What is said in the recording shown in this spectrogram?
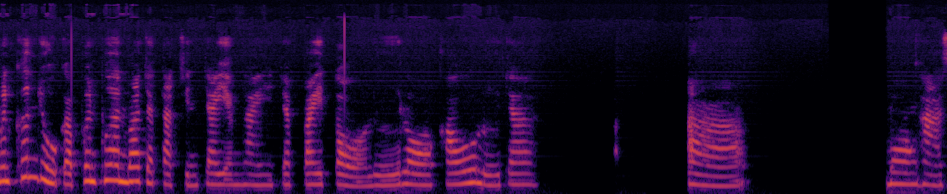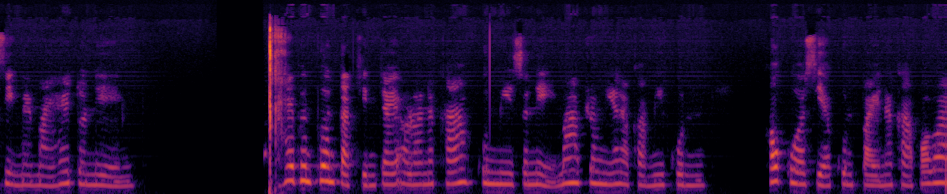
มันขึ้นอยู่กับเพื่อนๆว่าจะตัดสินใจยังไง จะไปต่อหรือรอเขาหรือจะอ่ามองหาสิ่งใหม่ ๆ ให้ตนเอง ให้เพื่อนๆตัดสินใจเอาแล้วนะคะ คุณมีเสน่ห์มากช่วงนี้นะคะมีคนเขากลัวเสียคุณไปนะคะ เพราะว่า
